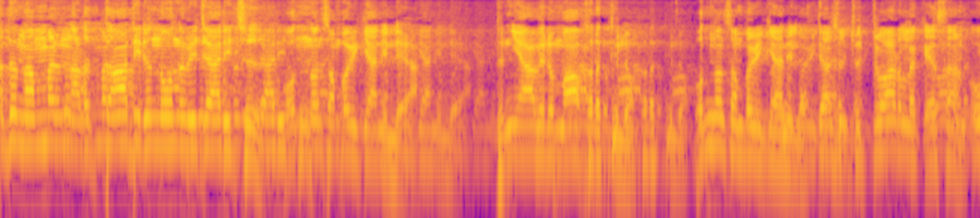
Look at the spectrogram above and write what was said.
അത് നമ്മൾ നടത്താതിരുന്നു എന്ന് വിചാരിച്ച് ഒന്നും സംഭവിക്കാനില്ല. ദുനിയാവിലും ആഹ്റത്തിലും ഒന്നും സംഭവിക്കാനില്ല. അത്യാവശ്യം ചുറ്റുപാടുള്ള കേസാണ്. ഓ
